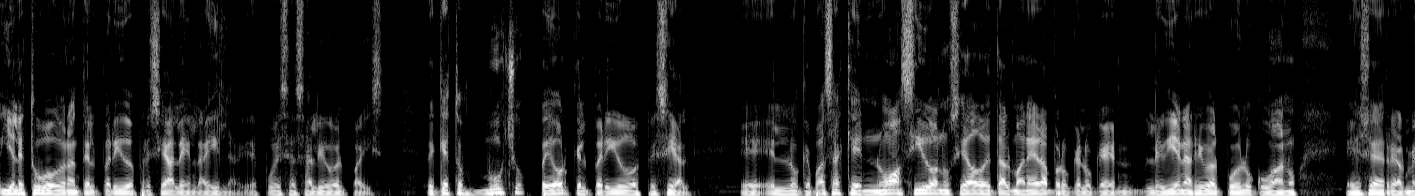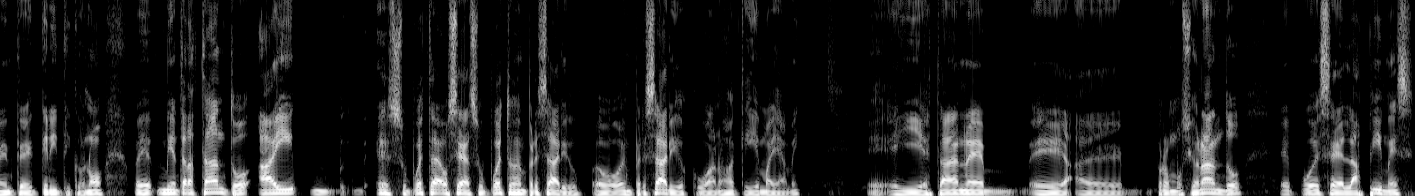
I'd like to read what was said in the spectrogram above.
y él estuvo durante el periodo especial en la isla, y después se ha salido del país, de que esto es mucho peor que el periodo especial. Eh, lo que pasa es que no ha sido anunciado de tal manera, pero que lo que le viene arriba al pueblo cubano es eh, realmente crítico, ¿no? Eh, mientras tanto, hay supuesta, o sea, supuestos empresarios o empresarios cubanos aquí en Miami y están promocionando pues las pymes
